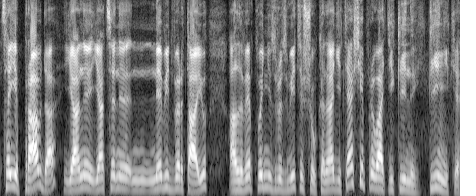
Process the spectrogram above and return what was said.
Це є правда. Я не я це не, не відвертаю, але ви повинні зрозуміти, що в Канаді теж є приватні кліни- клініки.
